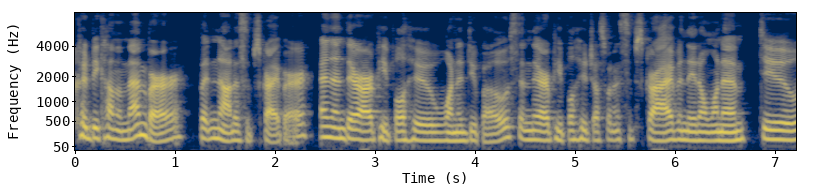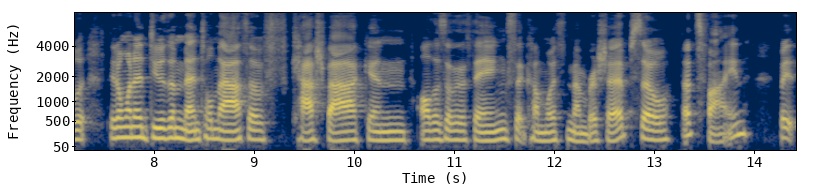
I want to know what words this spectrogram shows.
could become a member, but not a subscriber. And then there are people who want to do both. And there are people who just want to subscribe and they don't want to do, they don't want to do the mental math of cashback and all those other things that come with membership. So that's fine. But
